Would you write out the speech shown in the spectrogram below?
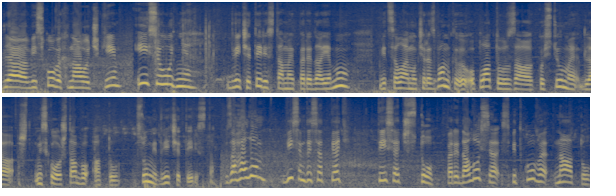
для військових на очки. І сьогодні 2400 ми передаємо, відсилаємо через банк оплату за костюми для міського штабу АТО в сумі 2400. Загалом 85 тисяч 100 передалося з підкови на АТО.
